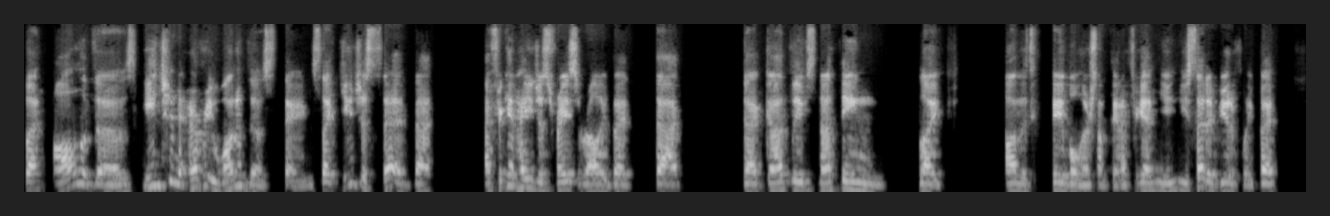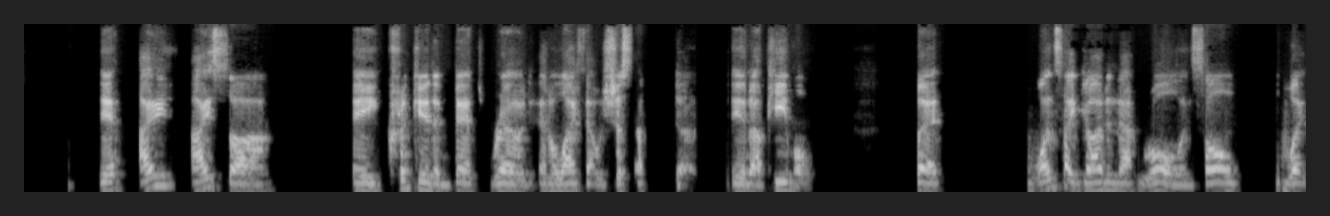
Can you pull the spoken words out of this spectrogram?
but all of those, each and every one of those things, like you just said, that I forget how you just phrased it, Raleigh, but that that God leaves nothing like on the table or something. I forget you, you said it beautifully, but yeah, I I saw a crooked and bent road and a life that was just up, uh, in upheaval. But once I got in that role and saw what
